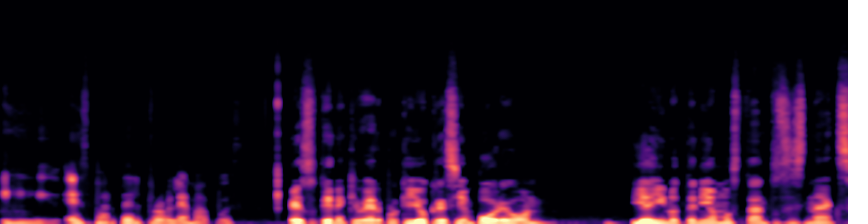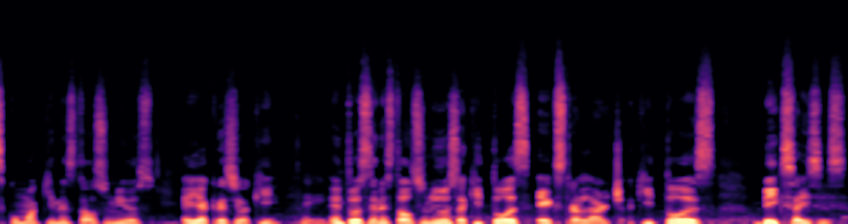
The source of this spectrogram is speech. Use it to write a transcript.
y es parte del problema, pues. Eso tiene que ver porque yo crecí en Pobregón y ahí no teníamos tantos snacks como aquí en Estados Unidos. Ella creció aquí. Entonces en Estados Unidos aquí todo es extra large, aquí todo es big sizes.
